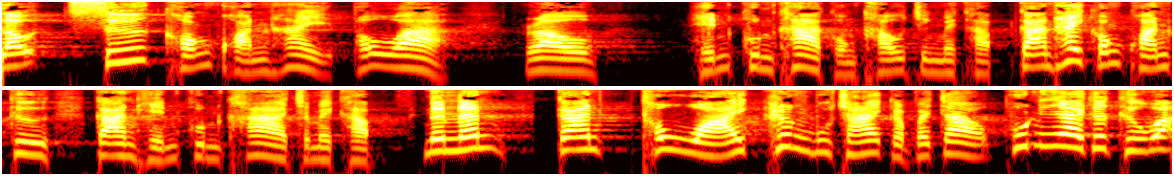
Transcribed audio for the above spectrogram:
เราซื้อของขวัญให้ เพราะว่าเราเห็นคุณค่าของเขาจริงไหมครับ การให้ของขวัญคือการเห็นคุณค่าใช่ไหมครับ ดังนั้นการถวายเครื่องบูชากับพระเจ้า พูดง่ายๆก็คือว่า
